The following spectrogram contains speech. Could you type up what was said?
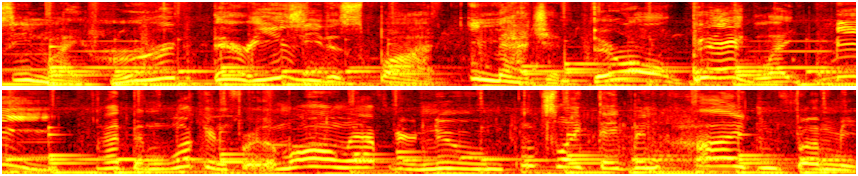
Seen my herd? They're easy to spot. Imagine, they're all big like me. I've been looking for them all afternoon. It's like they've been hiding from me.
